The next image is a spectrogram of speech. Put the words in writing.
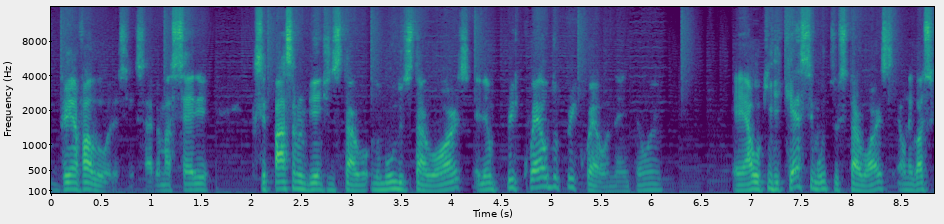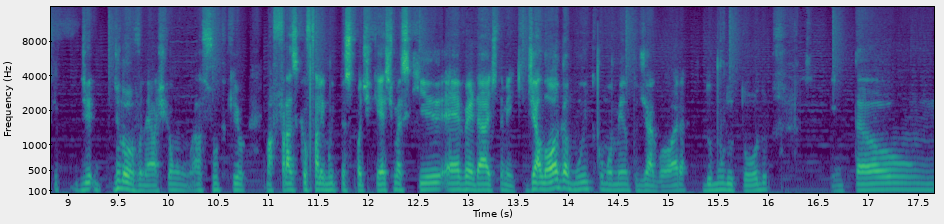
ganha valor, assim, sabe? É uma série que se passa no ambiente de Star no mundo de Star Wars, ele é um prequel do prequel, né? Então é algo que enriquece muito o Star Wars. É um negócio que, de, de, novo, né? Acho que é um assunto que, eu, uma frase que eu falei muito nesse podcast, mas que é verdade também, que dialoga muito com o momento de agora, do mundo todo. Então,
